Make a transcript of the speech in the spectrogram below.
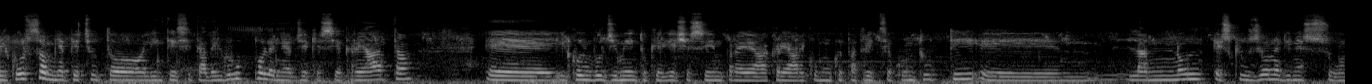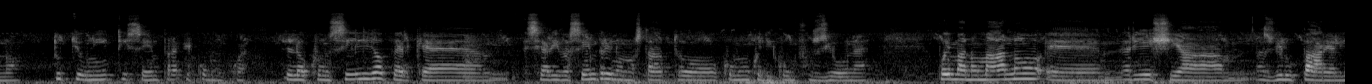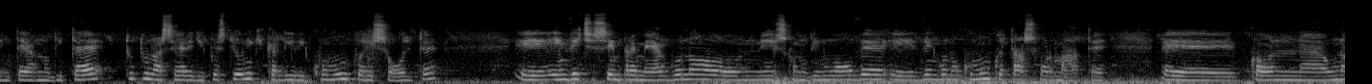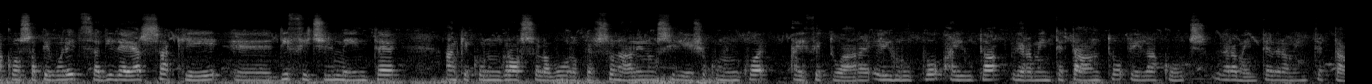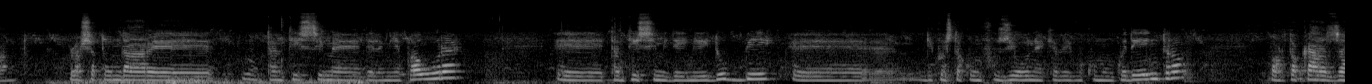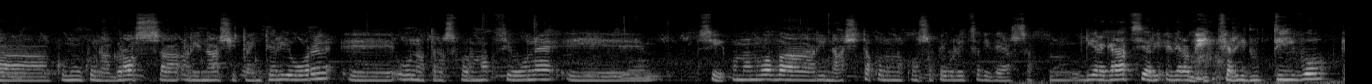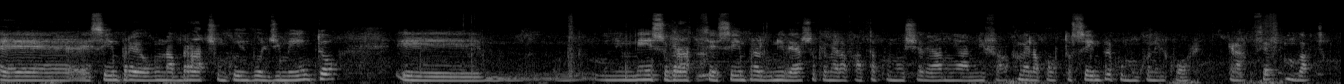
Del corso mi è piaciuta l'intensità del gruppo, l'energia che si è creata, il coinvolgimento che riesce sempre a creare comunque Patrizia con tutti e la non esclusione di nessuno, tutti uniti sempre e comunque. Lo consiglio perché si arriva sempre in uno stato comunque di confusione poi mano a mano eh, riesci a, a sviluppare all'interno di te tutta una serie di questioni che credevi comunque risolte e, invece sempre emergono, ne escono di nuove e vengono comunque trasformate eh, con una consapevolezza diversa che eh, difficilmente anche con un grosso lavoro personale non si riesce comunque a effettuare e il gruppo aiuta veramente tanto e la coach veramente veramente tanto. Ho lasciato andare tantissime delle mie paure, tantissimi dei miei dubbi, di questa confusione che avevo comunque dentro. Porto a casa comunque una grossa rinascita interiore, una trasformazione e sì, una nuova rinascita con una consapevolezza diversa. Dire grazie è veramente riduttivo, è sempre un abbraccio, un coinvolgimento e un immenso grazie sempre all'universo che me l'ha fatta conoscere anni e anni fa, me la porto sempre comunque nel cuore. Grazie, un bacio.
